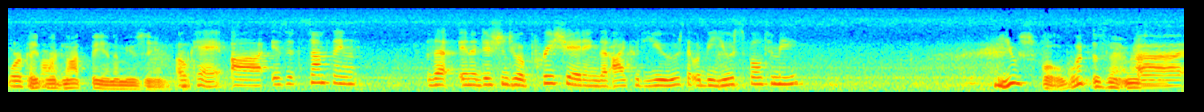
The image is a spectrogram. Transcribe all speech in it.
work of It art. would not be in a museum. Okay. Uh, is it something that, in addition to appreciating, that I could use that would be useful to me? Useful? What does that mean? Uh,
